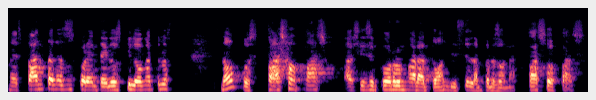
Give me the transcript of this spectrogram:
me espantan esos 42 kilómetros. No, pues paso a paso, así se corre un maratón, dice la persona, paso a paso.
